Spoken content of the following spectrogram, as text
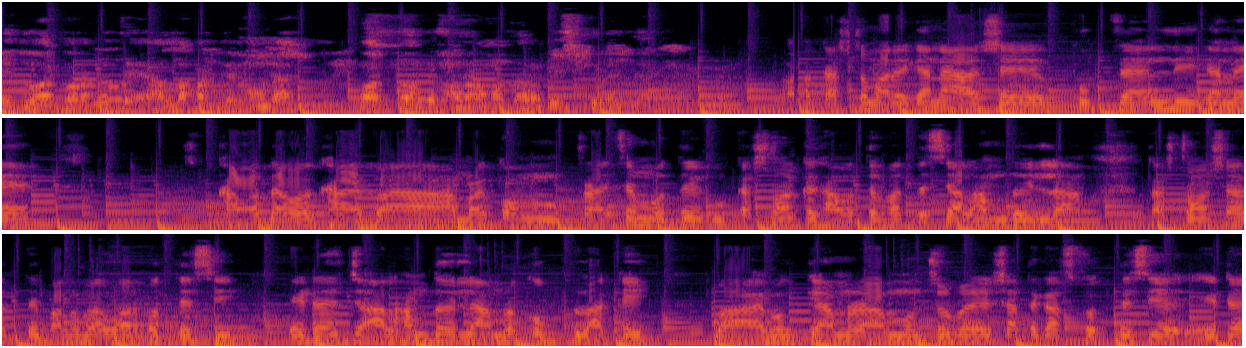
এই দোয়া করাতে আল্লাহ পাকে ওনার বরকত এবং রহমত বেশি করে কাস্টমার এখানে আসে, খুব ফ্রেন্ডলি এখানে। খাওয়া দাওয়া খায় বা আমরা কম প্রাইসের মধ্যে কাস্টমারকে খাওয়াতে পারতেছি, আলহামদুলিল্লাহ। কাস্টমার সাথে ভালো ব্যবহার করতেছি। এটা আলহামদুলিল্লাহ আমরা খুব লাকি বা এবং কি আমরা মনসুর ভাইয়ের সাথে কাজ করতেছি, এটা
